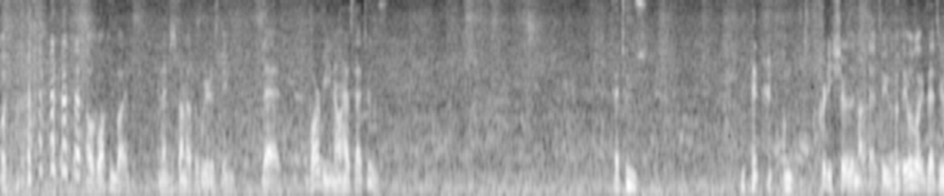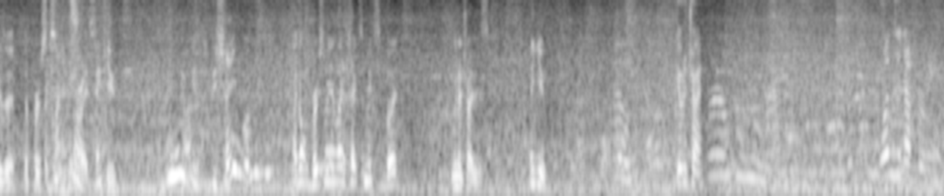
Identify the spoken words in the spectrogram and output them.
I was walking by, and I just found out the weirdest thing that Barbie now has tattoos. Tattoos. I'm pretty sure they're not tattoos, but they look like tattoos at the first glance. All right, thank you. Be shame on it. I don't personally like Chex Mix, but I'm gonna try this. Thank you. Oh. Give it a try. One's enough for me.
